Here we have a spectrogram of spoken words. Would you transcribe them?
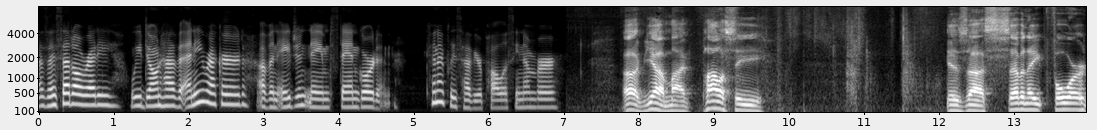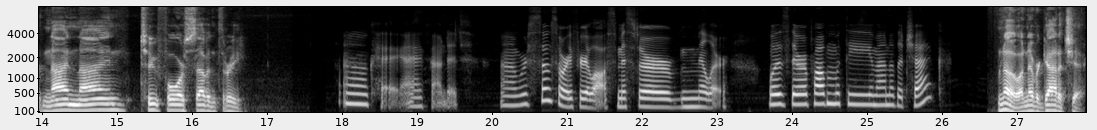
As I said already, we don't have any record of an agent named Stan Gordon. Can I please have your policy number? Uh, yeah, my policy is uh, 784-99-2473. Okay, I found it. Uh, we're so sorry for your loss, Mr. Miller. Was there a problem with the amount of the check? No, I never got a check.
